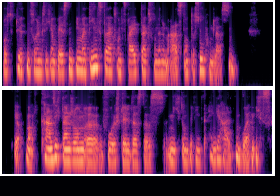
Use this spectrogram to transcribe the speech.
Prostituierten sollen sich am besten immer dienstags und freitags von einem Arzt untersuchen lassen. Ja, man kann sich dann schon äh, vorstellen, dass das nicht unbedingt eingehalten worden ist.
